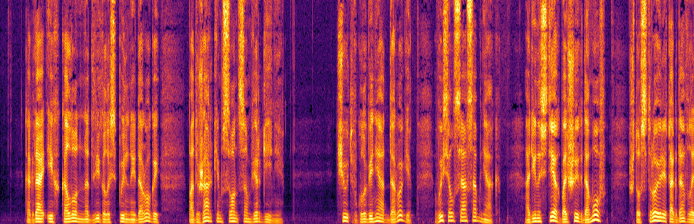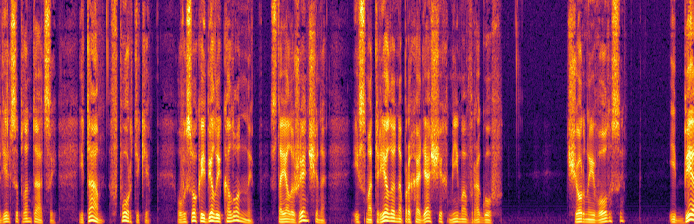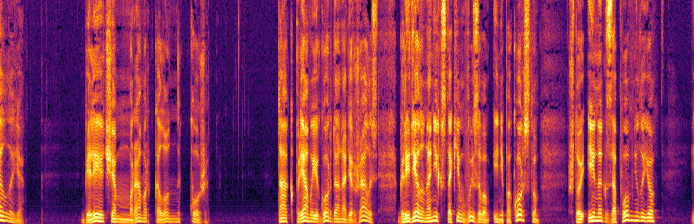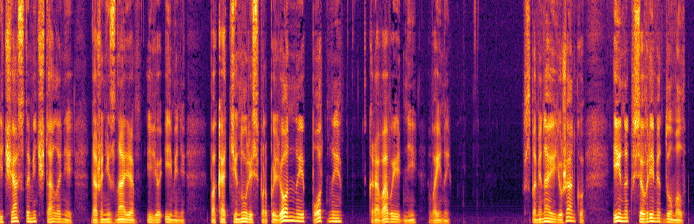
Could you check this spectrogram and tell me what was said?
когда их колонна двигалась пыльной дорогой под жарким солнцем Виргинии. Чуть в глубине от дороги высился особняк, один из тех больших домов, что строили тогда владельцы плантаций, и там, в портике, у высокой белой колонны, стояла женщина и смотрела на проходящих мимо врагов. Черные волосы и белая, белее, чем мрамор колонны кожи. Так прямо и гордо она держалась, глядела на них с таким вызовом и непокорством, что инок запомнил ее и часто мечтал о ней, даже не зная ее имени, пока тянулись пропыленные, потные, кровавые дни войны. Вспоминая южанку, инок все время думал —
